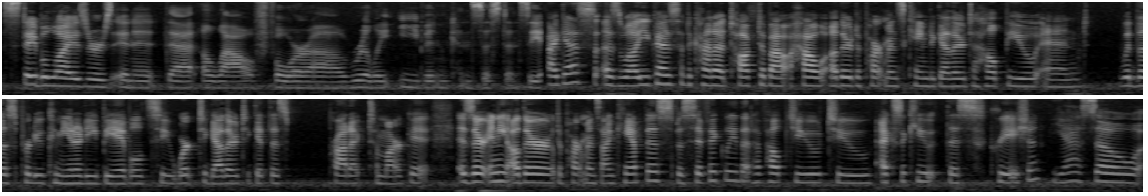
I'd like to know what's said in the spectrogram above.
stabilizers in it that allow for a really even consistency. I guess as well, you guys had kind of talked about how other departments came together to help you and with this Purdue community be able to work together to get this product to market. Is there any other departments on campus specifically that have helped you to execute this creation? Yeah, so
